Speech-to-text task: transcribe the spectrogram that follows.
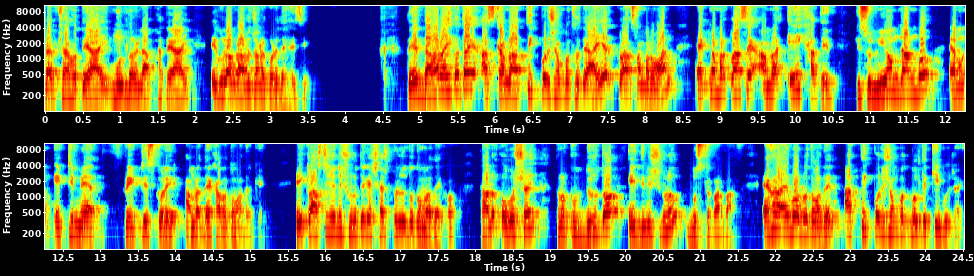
ব্যবসা হতে আয়, মূলধনের লাভ খাতে আয়, এগুলো আমরা আলোচনা করে দেখাইছি। তো এর ধারাবাহিকতায় আজকে আমরা আর্থিক পরিসম্পদ হতে আয়ের ক্লাস নাম্বার ওয়ান এক নম্বর ক্লাসে আমরা এই খাতের কিছু নিয়ম জানব এবং একটি ম্যাথ প্র্যাকটিস করে আমরা দেখাবো তোমাদেরকে। এই ক্লাসটি যদি শুরু থেকে শেষ পর্যন্ত তোমরা দেখো, তাহলে অবশ্যই তোমরা খুব দ্রুত এই জিনিসগুলো বুঝতে পারবা। এখন আমি বলব তোমাদের আর্থিক পরিসম্পদ বলতে কি বোঝায়?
